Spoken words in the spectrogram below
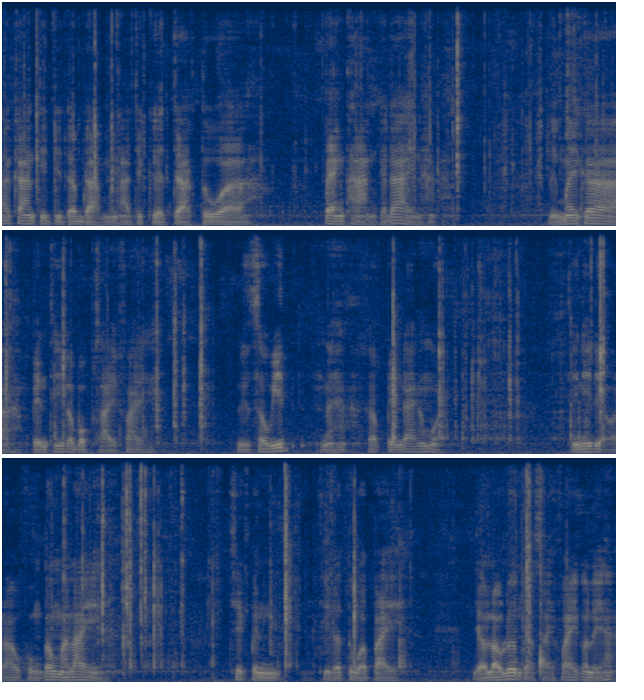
อาการติดติดดับดับมันอาจจะเกิดจากตัวแปลงถ่านก็ได้นะฮะหรือไม่ก็เป็นที่ระบบสายไฟ หรือสวิตช์นะฮะก็เป็นได้ทั้งหมด ทีนี้เดี๋ยวเราคงต้องมาไล่ เช็คเป็นทีละตัวไป เดี๋ยวเราเริ่มจากสายไฟก่อนเลยฮะ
